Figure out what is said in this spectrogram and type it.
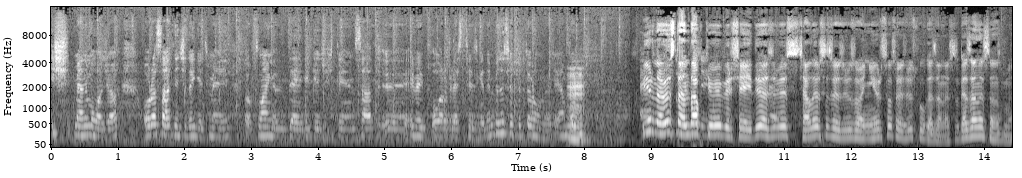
iş mənim olacaq. Ora saat neçədə getmək, e, falan dəqiqə gecikdin, saat e, evə olara biraz tez gedin. Belə söhbətlər olmayacaq. Yəni. Bir növ stand-up kimi bir şeydir. Özünüz çalırsınız, özünüz oynayırsınız, özünüz pul qazanırsınız. Qazanırsınızmı?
